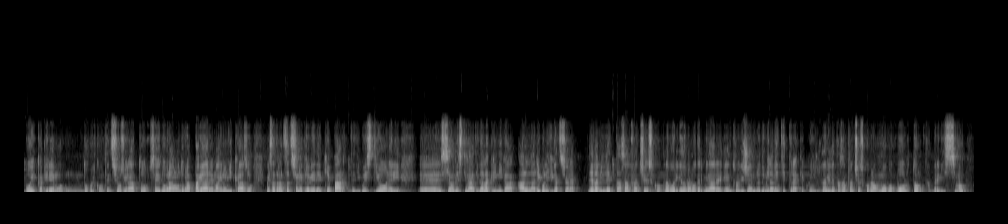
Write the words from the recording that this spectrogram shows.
poi capiremo mh, dopo il contenzioso in atto se dovrà o non dovrà pagare, ma in ogni caso questa transazione prevede che parte di questi oneri eh, siano destinati dalla clinica alla riqualificazione della villetta San Francesco, lavori che dovranno terminare entro dicembre 2023 e quindi la villetta San Francesco avrà un nuovo volto a brevissimo.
